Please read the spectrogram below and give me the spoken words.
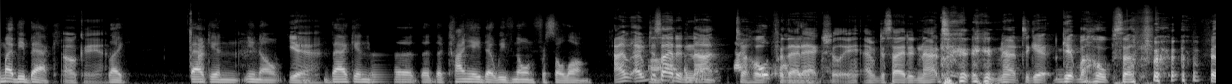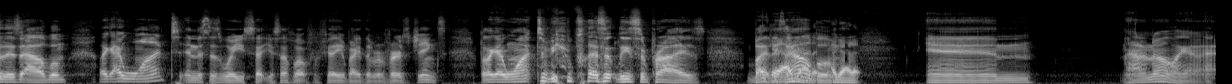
He might be back. Okay. Yeah. Like back in you know Yeah. back in the the, the Kanye that we've known for so long. I've, I've uh, decided again, not I to hope for that. Actually, I've decided not to not to get get my hopes up for, for this album. Like I want, and this is where you set yourself up for failure by the reverse jinx. But like I want to be pleasantly surprised by Okay, this I got album. it. I got it. And I don't know. Like I,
